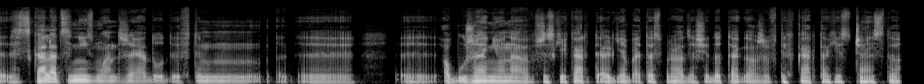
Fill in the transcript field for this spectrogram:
e, skala cynizmu Andrzeja Dudy w tym oburzeniu na wszystkie karty LGBT sprowadza się do tego, że w tych kartach jest często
